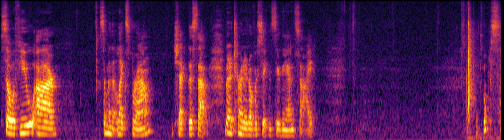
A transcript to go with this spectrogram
So if you are someone that likes brown, check this out. I'm going to turn it over so you can see the inside. Oops.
